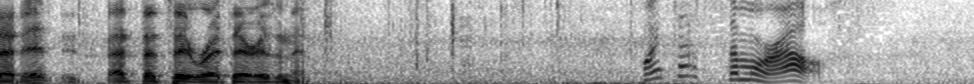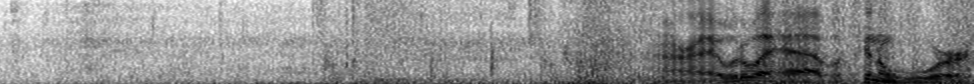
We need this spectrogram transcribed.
That it? Is that, that's it right there, isn't it? Point that somewhere else. Alright, what do I have? What's gonna work?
